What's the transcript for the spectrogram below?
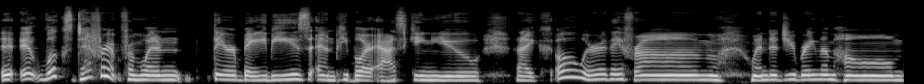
it, it, looks different from when they're babies and people are mm-hmm. asking you like, Oh, where are they from? When did you bring them home?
